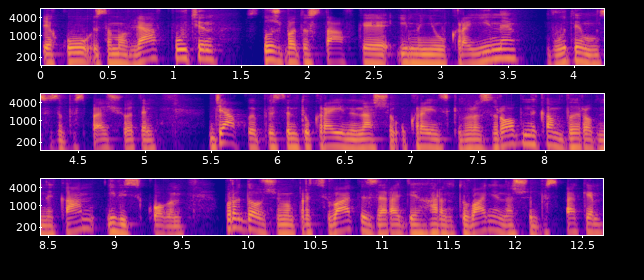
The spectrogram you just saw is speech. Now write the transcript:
яку замовляв Путін. Служба доставки імені України буде йому це забезпечувати. Дякую президенту України, нашим українським розробникам, виробникам і військовим. Продовжуємо працювати заради гарантування нашої безпеки.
